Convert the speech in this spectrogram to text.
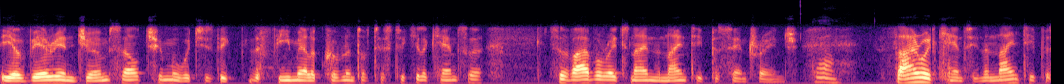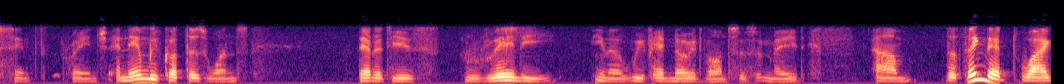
the ovarian germ cell tumor, which is the, the female equivalent of testicular cancer, survival rates now in the 90% range. Wow. Thyroid cancer in the 90% range. And then we've got those ones that it is really, you know, we've had no advances made. Um, the thing that why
